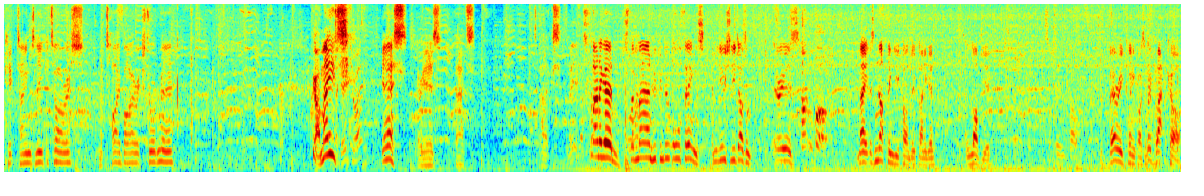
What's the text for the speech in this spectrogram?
Kicktones lead guitarist, and tie buyer extraordinaire. You're right, mate. Yes, there he is. That's Alex. It's Flanagan. It's the man who can do all things and usually doesn't. There he is. what? Mate, there's nothing you can't do, Flanagan. I love you. It's a clean car. It's a very clean car. It's a very black car.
